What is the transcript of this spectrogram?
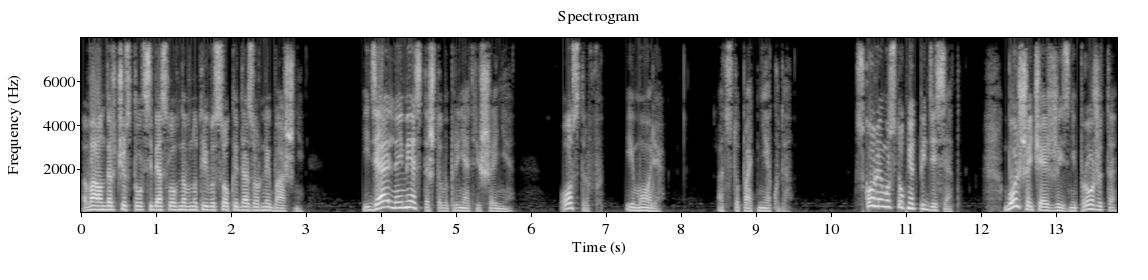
Ваундер чувствовал себя словно внутри высокой дозорной башни. Идеальное место, чтобы принять решение. Остров и море. Отступать некуда. Скоро ему стукнет пятьдесят. Большая часть жизни прожита.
